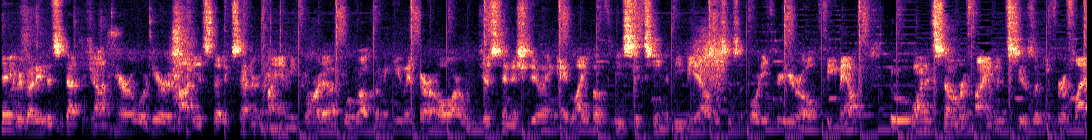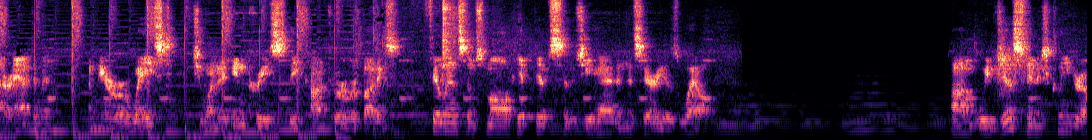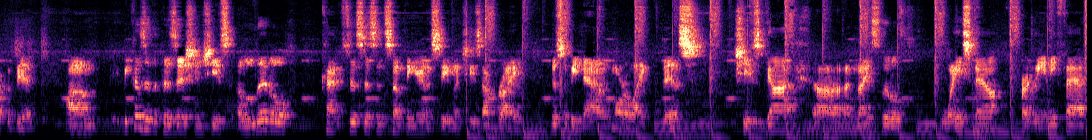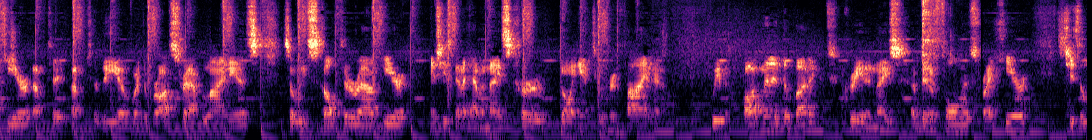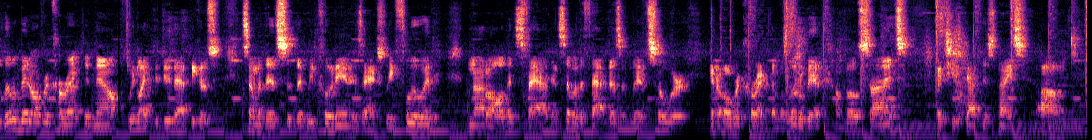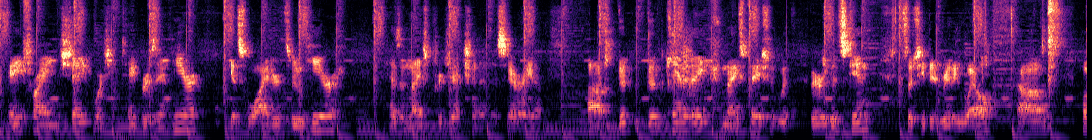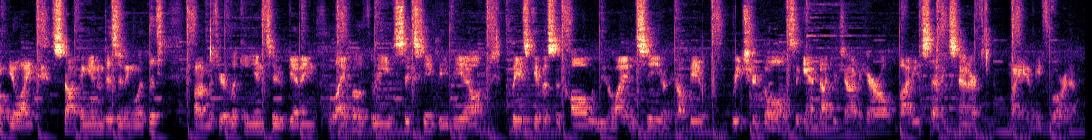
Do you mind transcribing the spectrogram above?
Hey everybody, this is Dr. John Harrell. We're here at Body Aesthetic Center in Miami, Florida. We're welcoming you into our OR. We've just finished doing a Lipo 360 in the BBL. This is a 43-year-old female who wanted some refinements. She was looking for a flatter abdomen, a narrower waist. She wanted to increase the contour of her buttocks, fill in some small hip dips that she had in this area as well. Um, we just finished, cleaned her up a bit. Um, because of the position, she's a little kind of, this isn't something you're gonna see when she's upright. This will be down more like this. She's got uh, a nice little waist now, hardly any fat here up to up to the uh, where the bra strap line is. So we sculpted her out here and she's gonna have a nice curve going into her thigh now. We've augmented the buttock to create a nice, a bit of fullness right here. She's a little bit overcorrected now. We like to do that because some of this that we put in is actually fluid, not all of it's fat, and some of the fat doesn't live. So we're gonna overcorrect them a little bit on both sides, but she's got this nice um, A-frame shape where she tapers in here, gets wider through here, has a nice projection in this area. Uh, good, good candidate, nice patient with very good skin, so she did really well. Um, hope you like stopping in and visiting with us. Um, if you're looking into getting Lipo 360 BBL, please give us a call. We'd be delighted to see you and help you reach your goals. Again, Dr. John Harrell, Body Aesthetic Center, Miami, Florida.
